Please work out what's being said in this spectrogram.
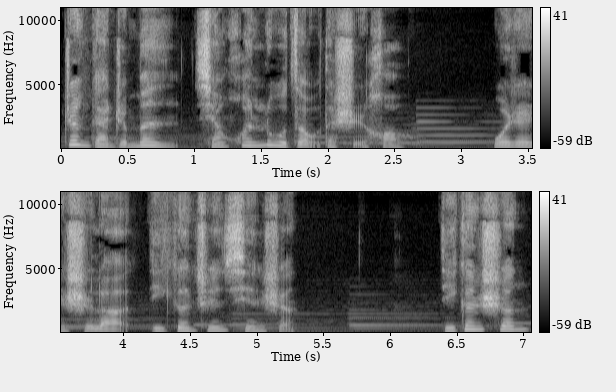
正赶着闷想换路走的时候，我认识了狄更森先生。狄更森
